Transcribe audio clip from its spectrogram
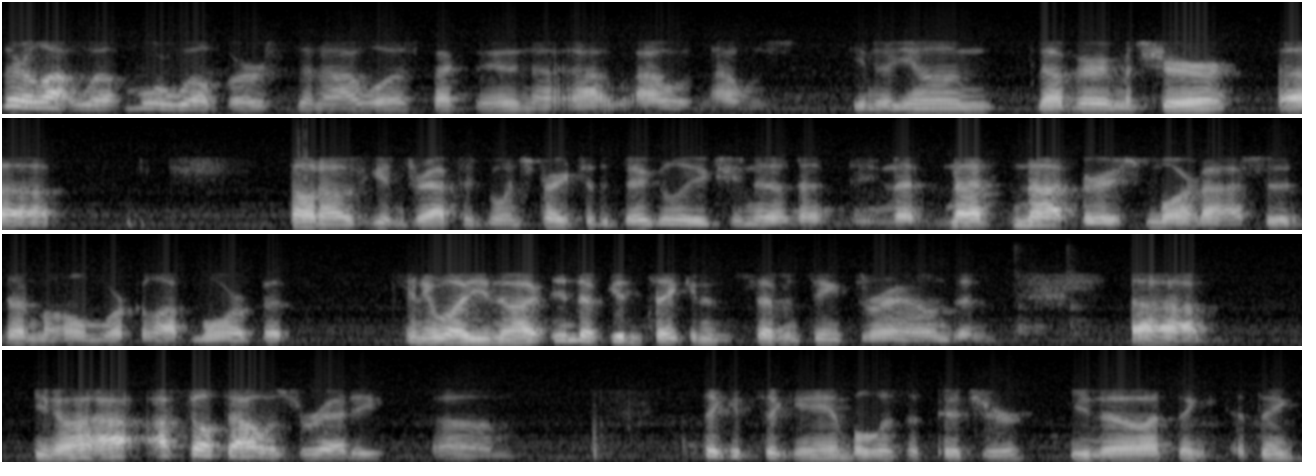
they're a lot well, more well versed than I was back then. I, I, I was I was you know young, not very mature. Uh, thought I was getting drafted going straight to the big leagues. You know, not not not, very smart. I should have done my homework a lot more. But anyway, you know, I ended up getting taken in the 17th round, and uh, you know, I, I felt I was ready. Um, I think it's a gamble as a pitcher. You know, I think I think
